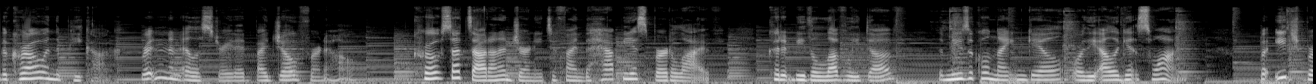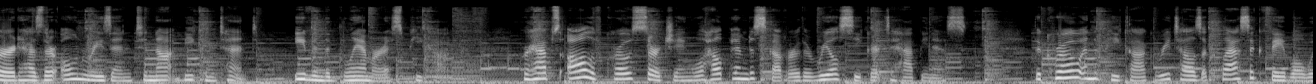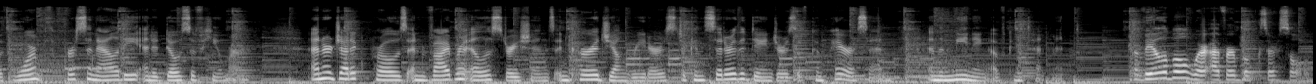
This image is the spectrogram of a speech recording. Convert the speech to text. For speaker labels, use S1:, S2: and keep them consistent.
S1: The Crow and the Peacock, written and illustrated by Jo Fernihough. Crow sets out on a journey to find the happiest bird alive. Could it be the lovely dove, the musical nightingale, or the elegant swan? But each bird has their own reason to not be content, even the glamorous peacock. Perhaps all of Crow's searching will help him discover the real secret to happiness. The Crow and the Peacock retells a classic fable with warmth, personality, and a dose of humor. Energetic prose and vibrant illustrations encourage young readers to consider the dangers of comparison and the meaning of contentment.
S2: Available wherever books are sold.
